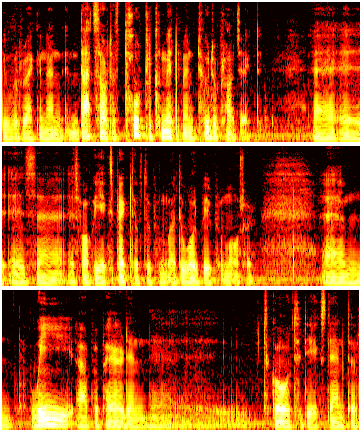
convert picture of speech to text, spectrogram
we would reckon. And, that sort of total commitment to the project uh, is, is what we expect of the, the would-be promoter. Um, we are prepared in, to go to the extent of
